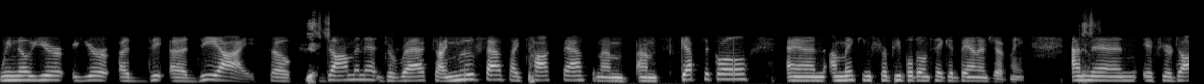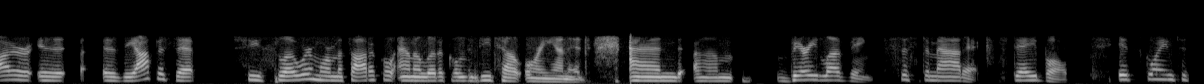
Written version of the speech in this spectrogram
We know you're you're a, D, a DI, so yes. dominant, direct. I move fast, I talk fast, and I'm I'm skeptical, and I'm making sure people don't take advantage of me. And yes. then if your daughter is is the opposite, she's slower, more methodical, analytical, and detail oriented, and um, very loving, systematic, stable. It's going to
